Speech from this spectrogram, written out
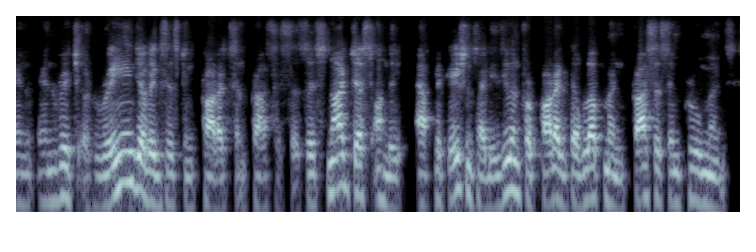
and enrich a range of existing products and processes. It's not just on the application side, it's even for product development, process improvements,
